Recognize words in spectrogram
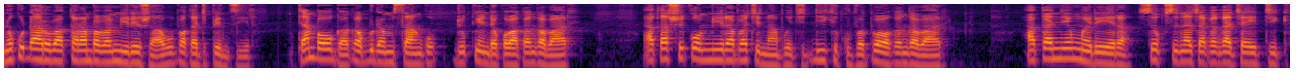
nokudaro vakaramba vamire zvavo pakati penzira. Tambaoga akabuda musango ndokuenda kwavakanga vari. Akasvikomira pachinhambwe chidiki kubva pavakanga vari. Akanyemwerera sekusina chakanga chaitika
